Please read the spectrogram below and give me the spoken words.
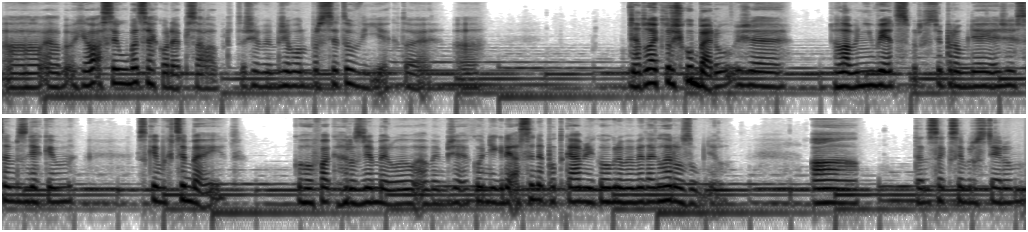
A já bych ho asi vůbec jako nepsala, protože vím, že on prostě to ví, jak to je. A já to tak trošku beru, že hlavní věc prostě pro mě je, že jsem s někým, s kým chci být, koho fakt hrozně miluju a vím, že jako nikdy asi nepotkám někoho, kdo by mi takhle rozuměl. A ten sex je prostě jenom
